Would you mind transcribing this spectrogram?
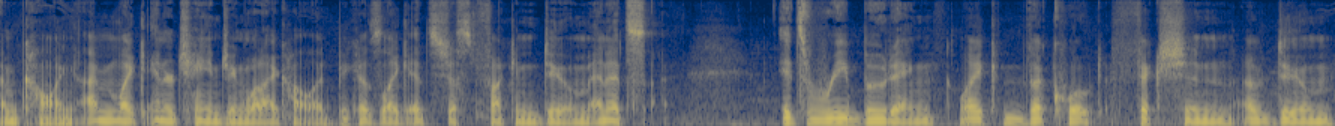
I'm calling I'm like interchanging what I call it because like it's just fucking Doom and it's it's rebooting like the quote fiction of Doom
